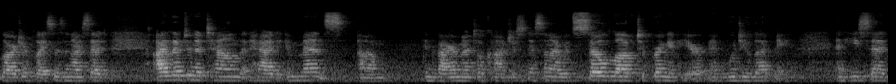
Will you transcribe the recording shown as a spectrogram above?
larger places. And I said, I lived in a town that had immense um, environmental consciousness, and I would so love to bring it here, and would you let me? And he said,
